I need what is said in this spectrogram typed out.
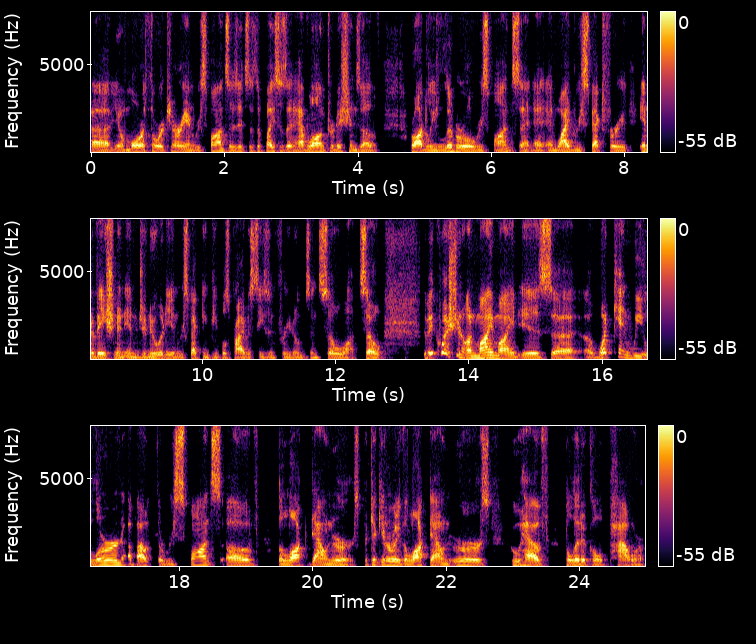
uh, you know more authoritarian responses. It's the places that have long traditions of broadly liberal response and, and, and, wide respect for innovation and ingenuity and respecting people's privacies and freedoms and so on. So the big question on my mind is uh, uh, what can we learn about the response of the lockdowners particularly the lockdowners who have political power.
